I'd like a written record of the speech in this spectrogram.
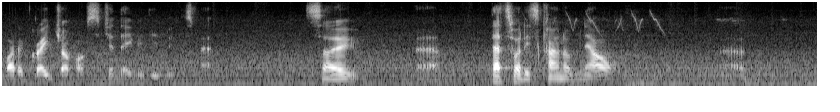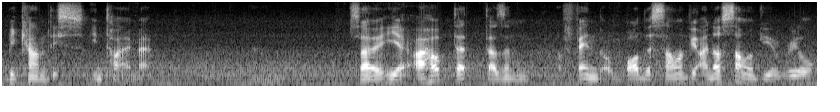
what a great job Oxygen David did with this map. So um, that's what it's kind of now uh, become this entire map. So yeah, I hope that doesn't offend or bother some of you. I know some of you are real.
